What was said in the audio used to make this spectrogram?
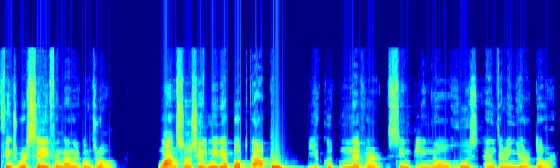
things were safe and under control. Once social media popped up, you could never simply know who's entering your door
